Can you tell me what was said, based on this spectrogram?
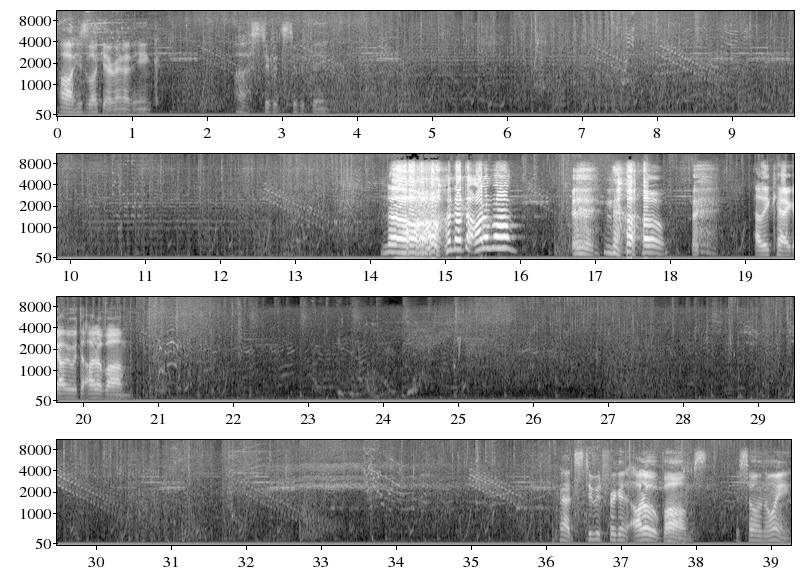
Oh, he's lucky I ran out of ink. Ah, oh, stupid, stupid thing. No! Not the Autobomb! no! Alley Cat got me with the Autobomb. God, stupid freaking auto bombs. They're so annoying.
